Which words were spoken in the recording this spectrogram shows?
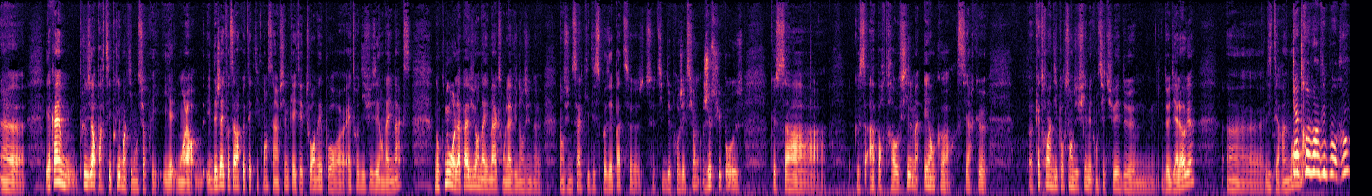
euh, Il y a quand même plusieurs parties pris, moi, qui m'ont surpris. A- bon, alors, déjà, il faut savoir que techniquement, c'est un film qui a été tourné pour être diffusé en IMAX. Donc, nous, on l'a pas vu en IMAX, on l'a vu dans une, dans une salle qui disposait pas de ce, ce type de projection. Je suppose que ça, que ça apportera au film, et encore. C'est-à-dire que euh, 90% du film est constitué de, de dialogues, euh, littéralement. 90%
